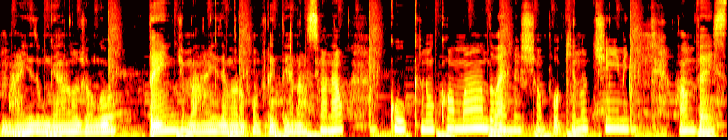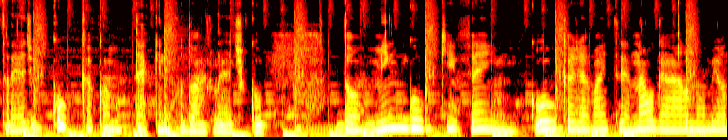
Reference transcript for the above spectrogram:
Mas o Galo jogou bem demais agora contra o Internacional. Cuca no comando, vai mexer um pouquinho no time. Vamos ver a estreia de Cuca como técnico do Atlético. Domingo que vem, Cuca já vai treinar o Galo no meio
